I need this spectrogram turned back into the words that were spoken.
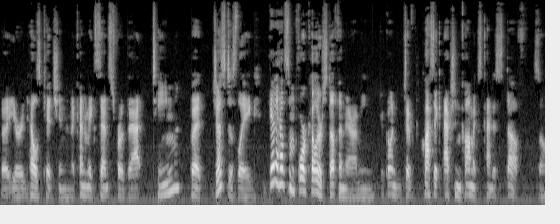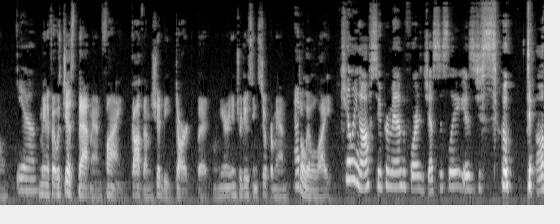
But you're in Hell's Kitchen, and it kind of makes sense for that team. But Justice League, gotta have some four color stuff in there. I mean, you're going to classic action comics kind of stuff. So, Yeah. I mean, if it was just Batman, fine. Gotham should be dark, but when you're introducing Superman, add a little light. Killing off Superman before his Justice League is just so dumb.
